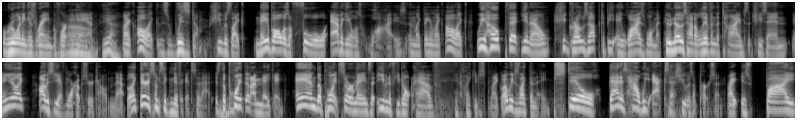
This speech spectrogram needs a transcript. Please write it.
ruining his reign before it oh, began. Oh, yeah. Like, oh, like this wisdom. She was like, Nabal was a fool. Abigail was wise. And like thinking like, oh, like we hope that, you know, she grows up to be a wise woman who knows how to live in the times that she's in. And you're like, obviously you have more hopes for your child than that. But like there is some significance to that. Is the mm-hmm. point that I'm making. And the point still remains that even if you don't have, you know, like you just like, well, we just like the name. Still, that is how we access you as a person, right? Is by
